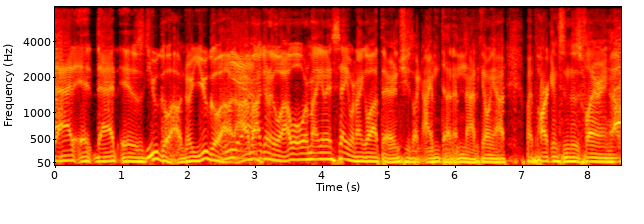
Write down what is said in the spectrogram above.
That it, that is you go out. No, you go out. Yeah. I'm not gonna go out. Well, what am I gonna say when I go out there? And she's like, I'm done. I'm not going out. My Parkinson's is flaring up.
